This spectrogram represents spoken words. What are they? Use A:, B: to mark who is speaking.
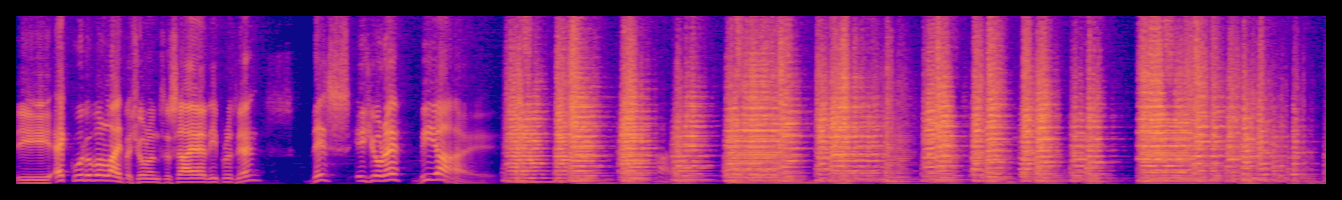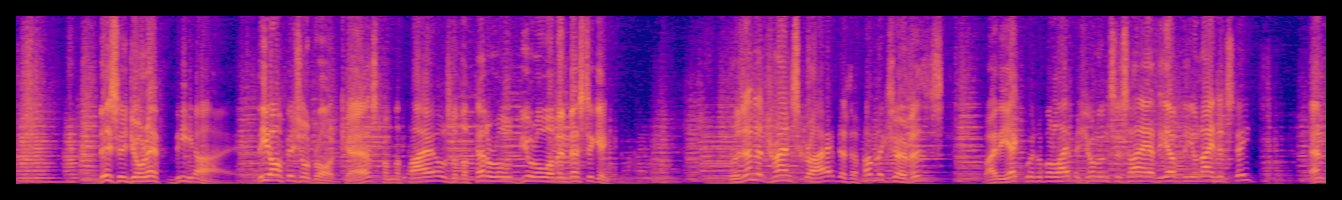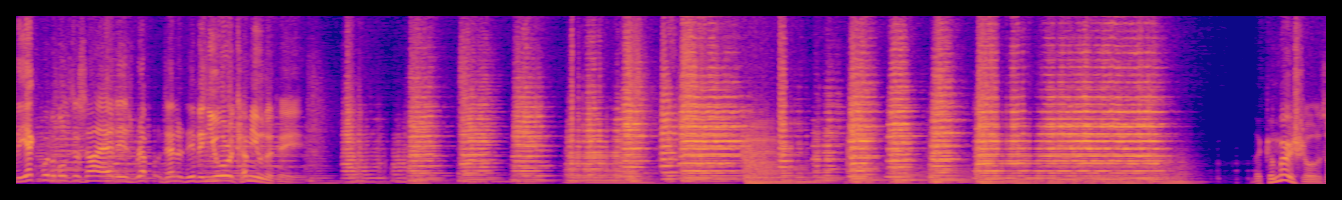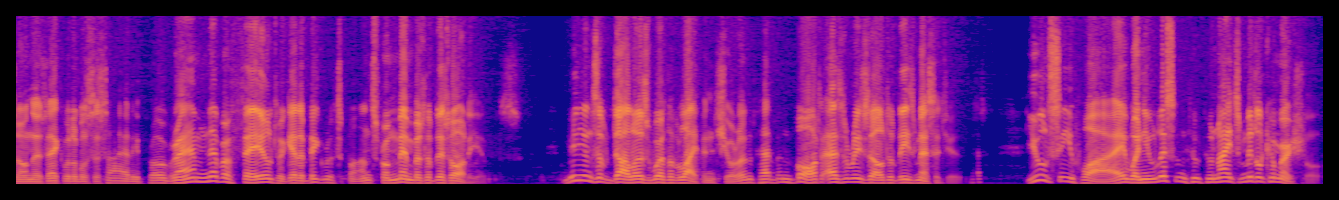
A: The Equitable Life Assurance Society presents This is Your FBI. This is Your FBI, the official broadcast from the files of the Federal Bureau of Investigation. Presented transcribed as a public service by the Equitable Life Assurance Society of the United States and the Equitable Society's representative in your community. Commercials on this Equitable Society program never fail to get a big response from members of this audience. Millions of dollars worth of life insurance have been bought as a result of these messages. You'll see why when you listen to tonight's middle commercial.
